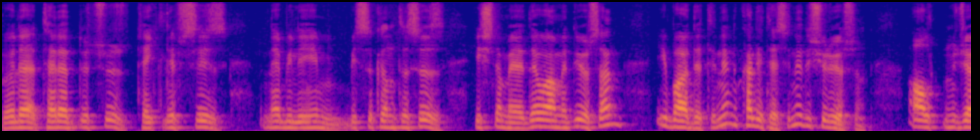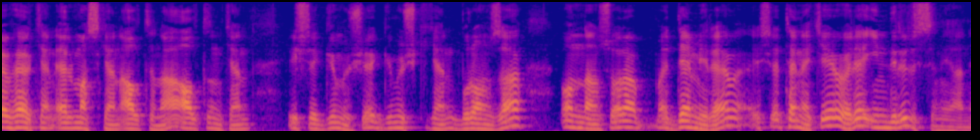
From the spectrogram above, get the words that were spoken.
böyle tereddütsüz, teklifsiz, ne bileyim bir sıkıntısız işlemeye devam ediyorsan ibadetinin kalitesini düşürüyorsun. Alt mücevherken elmasken altına, altınken işte gümüşe, gümüşken bronza, ondan sonra demire, işte tenekeye öyle indirirsin yani.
